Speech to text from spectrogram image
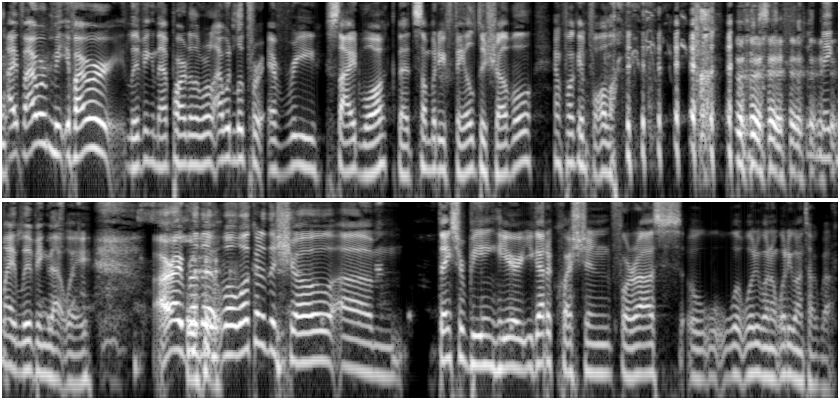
if I were me, if I were living in that part of the world, I would look for every sidewalk that somebody failed to shovel and fucking fall on it. just, just make my living that way. All right, brother. Well, welcome to the show. Um, thanks for being here. You got a question for us? What, what do you want? to What do you want to talk about?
